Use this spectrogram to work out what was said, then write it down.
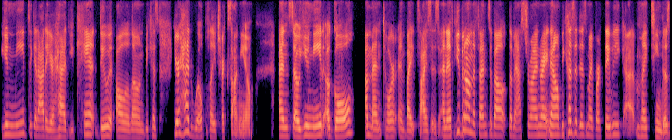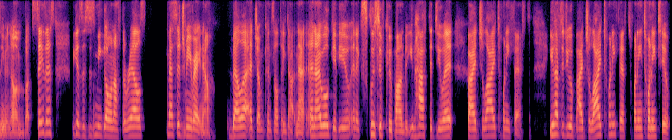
you need to get out of your head. You can't do it all alone because your head will play tricks on you. And so you need a goal, a mentor, in bite sizes. And if you've been on the fence about the mastermind right now, because it is my birthday week, uh, my team doesn't even know I'm about to say this because this is me going off the rails. Message me right now bella at jumpconsulting.net. And I will give you an exclusive coupon, but you have to do it by July 25th. You have to do it by July 25th, 2022.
